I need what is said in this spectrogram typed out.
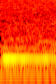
Mm-hmm.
